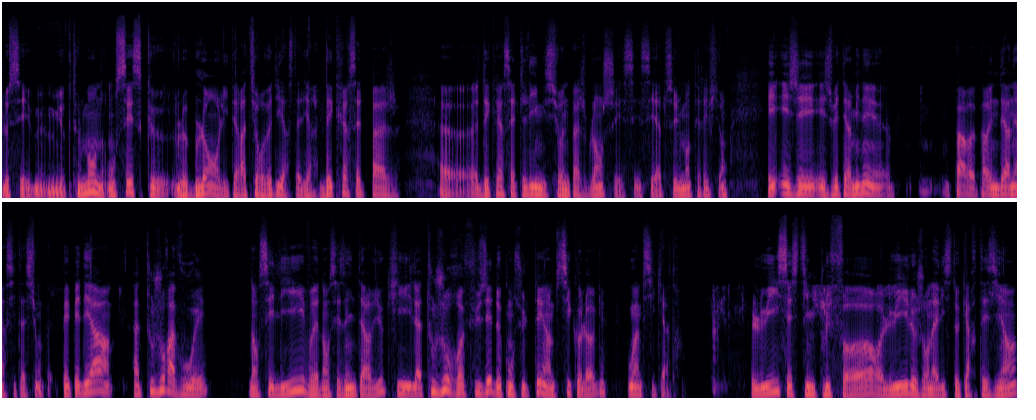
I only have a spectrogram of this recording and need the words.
le sait mieux que tout le monde, on sait ce que le blanc en littérature veut dire, c'est-à-dire d'écrire cette page, euh, d'écrire cette ligne sur une page blanche, c'est absolument terrifiant. Et, je vais terminer euh, par, par une dernière citation. PPDA a toujours avoué, dans ses livres et dans ses interviews, qu'il a toujours refusé de consulter un psychologue ou un psychiatre. Lui s'estime plus fort, lui, le journaliste cartésien,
